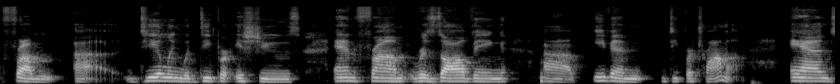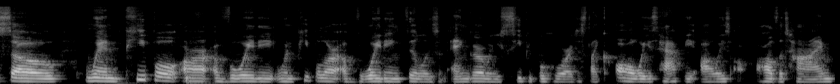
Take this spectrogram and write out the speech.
from uh, dealing with deeper issues, and from resolving uh, even deeper trauma. And so when people are avoiding when people are avoiding feelings of anger when you see people who are just like always happy always all the time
